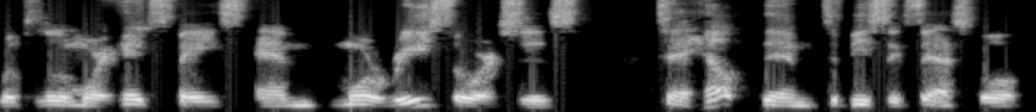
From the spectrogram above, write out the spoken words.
with a little more headspace and more resources to help them to be successful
